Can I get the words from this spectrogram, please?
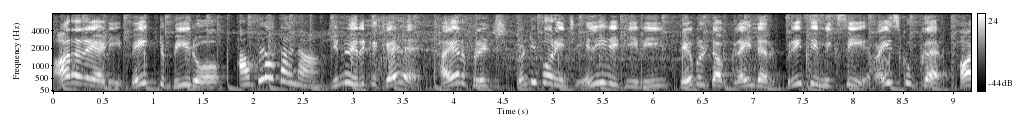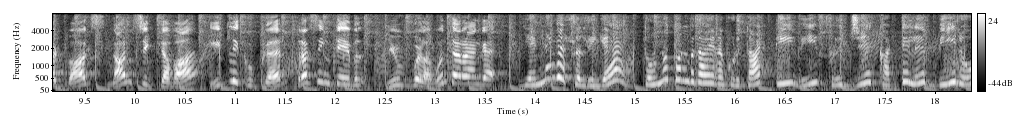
ஆறரை அடி வெயிட் பீரோ. அவ்வளவுதானா? இன்னும் இருக்கு கேளு. Haier fridge 24 four inch LED TV table top grinder Preethi mixie rice cooker hot box non stick tawa idli cooker dressing table இவ்வளவும் தராங்க. என்னங்க சொல்றீங்க? தொண்ணூத்தொன்பதாயிரம் கொடுத்தா டிவி ஃப்ரிட்ஜ் கட்டிலு பீரோ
